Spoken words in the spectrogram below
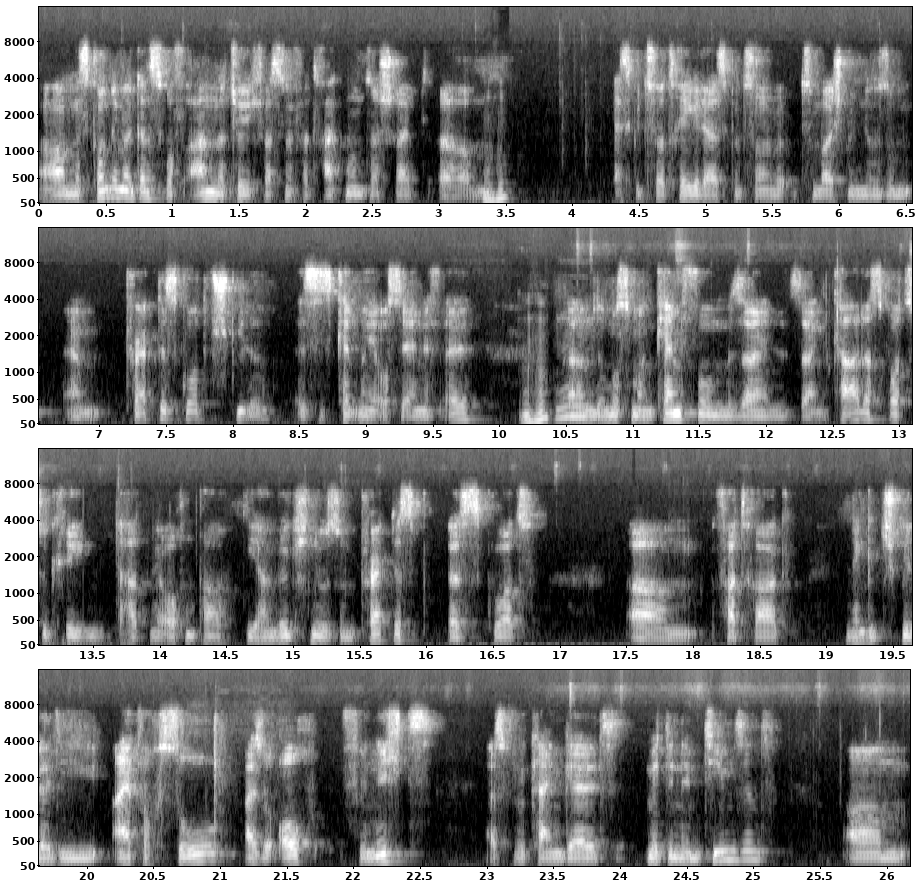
Ähm, es kommt immer ganz drauf an, natürlich, was für einen Vertrag man unterschreibt. Ähm, Mhm. Es gibt Verträge, da ist man zum, Beispiel nur so ein ähm, Practice Squad Spieler. Es ist, kennt man ja aus der NFL. Mhm. Ähm, da muss man kämpfen, um seinen, seinen Kaderspot zu kriegen. Da hatten wir auch ein paar, die haben wirklich nur so einen Practice äh, Squad ähm, Vertrag. Und dann gibt es Spieler, die einfach so, also auch für nichts, also für kein Geld mit in dem Team sind. Ähm,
